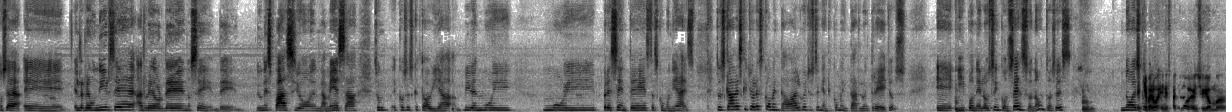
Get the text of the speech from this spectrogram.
O sea, eh, el reunirse alrededor de, no sé, de, de un espacio, en la mesa, son cosas que todavía viven muy, muy presente estas comunidades. Entonces cada vez que yo les comentaba algo, ellos tenían que comentarlo entre ellos eh, y ponerlos en consenso, ¿no? Entonces, no es... Es que, pero en español o en su idioma.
